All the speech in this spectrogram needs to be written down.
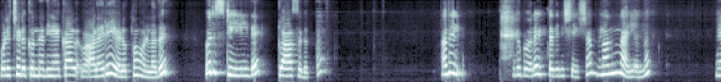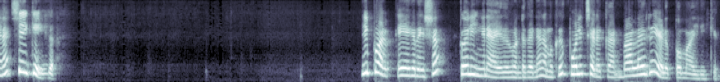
പൊളിച്ചെടുക്കുന്നതിനേക്കാൾ വളരെ എളുപ്പമുള്ളത് ഒരു സ്റ്റീലിന്റെ ഗ്ലാസ് എടുത്ത് അതിൽ ഇതുപോലെ ഇട്ടതിന് ശേഷം നന്നായി ഒന്ന് ഇങ്ങനെ ഷേക്ക് ചെയ്യുക. ഇപ്പോൾ ഏകദേശം തൊലി ഇങ്ങനെ ആയതുകൊണ്ട് തന്നെ നമുക്ക് പൊളിച്ചെടുക്കാൻ വളരെ എളുപ്പമായിരിക്കും.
